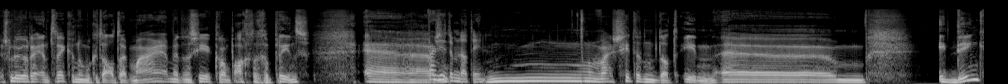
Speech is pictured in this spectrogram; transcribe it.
sleuren en trekken noem ik het altijd maar... met een zeer krampachtige prins. waar zit hem dat in? Mm, waar zit hem dat in? ik denk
